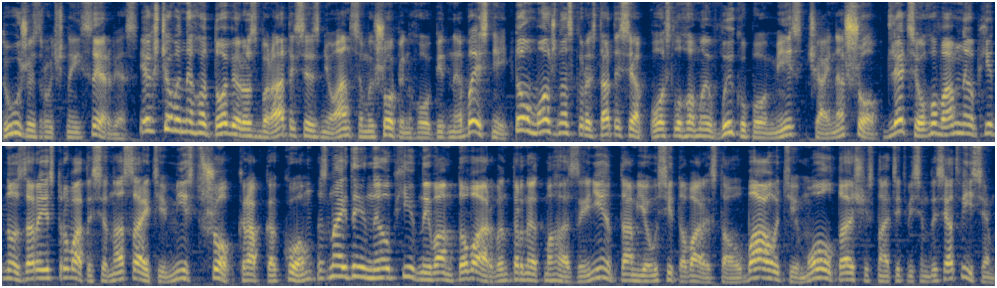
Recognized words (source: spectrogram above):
дуже зручний сервіс. Якщо ви не готові розбиратися з нюансами шопінгу у Піднебесній, то можна скористатися послугами викупу міст China Shop. Для цього вам необхідно зареєструватися на сайті mistshop.com, знайти необхідний вам товар в інтернет-магазині. Там є усі товари з Taobao, Tmall та 1688.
